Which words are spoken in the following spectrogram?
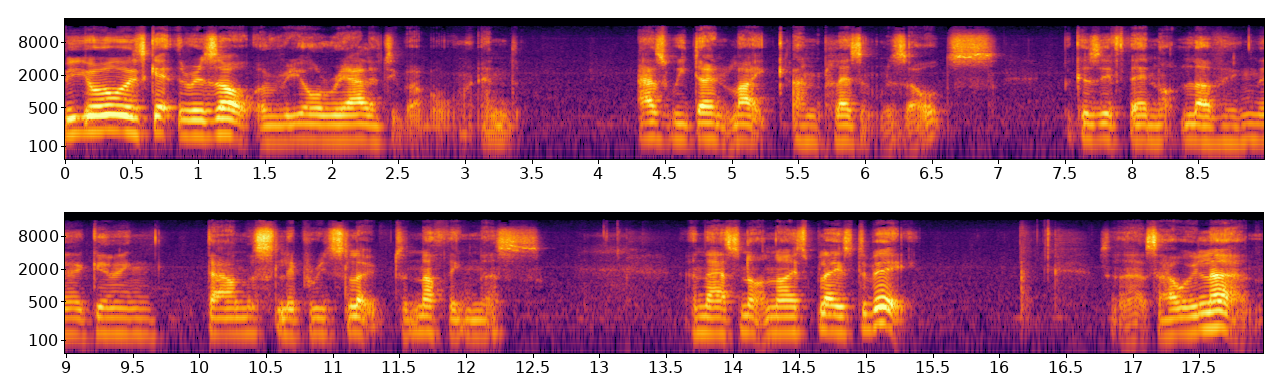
But you always get the result of your reality bubble. And as we don't like unpleasant results, because if they're not loving, they're going down the slippery slope to nothingness. And that's not a nice place to be. So that's how we learn.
